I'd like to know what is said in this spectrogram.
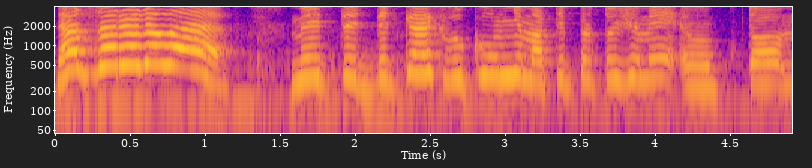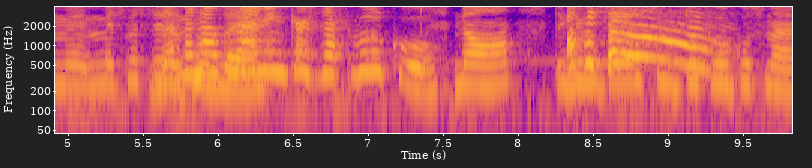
Nazdarodové! My teď, teďka je chvilku u mě maty, protože my eh, to, my, my jsme si Jdeme na rozhodli. trénink až za chvilku. No, takže my tady s tu chvilku jsme.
